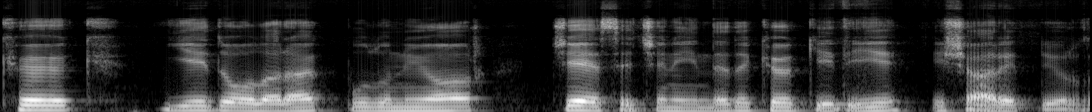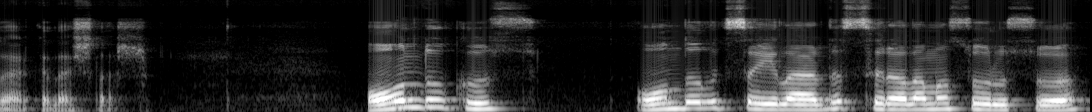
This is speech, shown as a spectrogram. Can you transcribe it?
kök 7 olarak bulunuyor. C seçeneğinde de kök 7'yi işaretliyoruz arkadaşlar. 19. Ondalık sayılarda sıralama sorusu.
